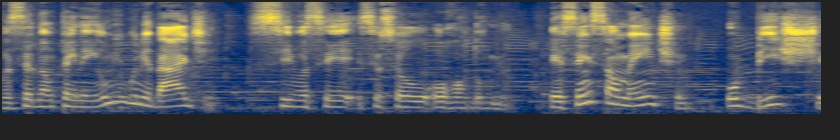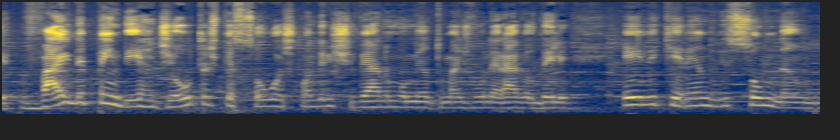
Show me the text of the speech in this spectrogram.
você não tem nenhuma imunidade se você se o seu horror dormiu. Essencialmente, o bicho vai depender de outras pessoas quando ele estiver no momento mais vulnerável dele, ele querendo isso ou não.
